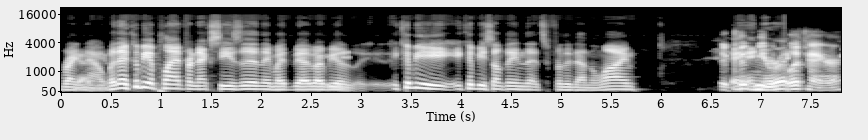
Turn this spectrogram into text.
right Yeah, now. yeah. But that could be a plan for next season. They might be, it might be a, it could be it could be something that's further down the line. It And- could and be a you're right. cliffhanger.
